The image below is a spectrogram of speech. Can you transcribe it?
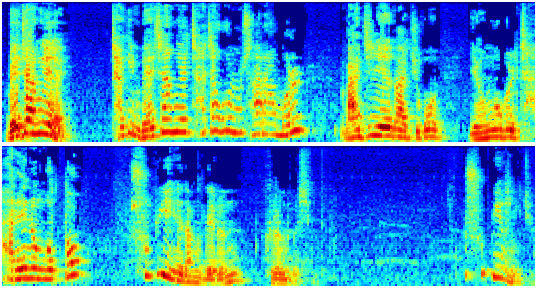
매장에 자기 매장에 찾아온 사람을 맞이해 가지고 영업을 잘 해놓은 것도 수비에 해당되는 그런 것입니다. 수비형이죠.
